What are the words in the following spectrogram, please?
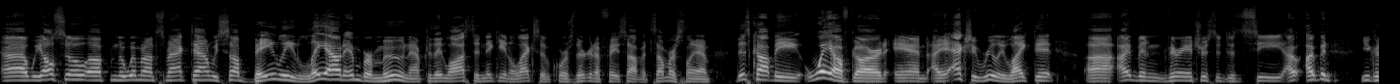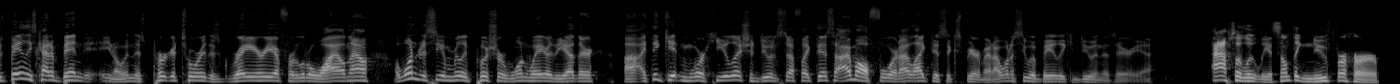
Uh, we also, uh, from the women on SmackDown, we saw Bayley lay out Ember Moon after they lost to Nikki and Alexa. Of course, they're going to face off at SummerSlam. This caught me way off guard, and I actually really liked it. Uh, I've been very interested to see. I, have been because you know, Bayley's kind of been you know in this purgatory, this gray area for a little while now. I wanted to see him really push her one way or the other. Uh, I think getting more heelish and doing stuff like this, I'm all for it. I like this experiment. I want to see what Bayley can do in this area. Absolutely. It's something new for her.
